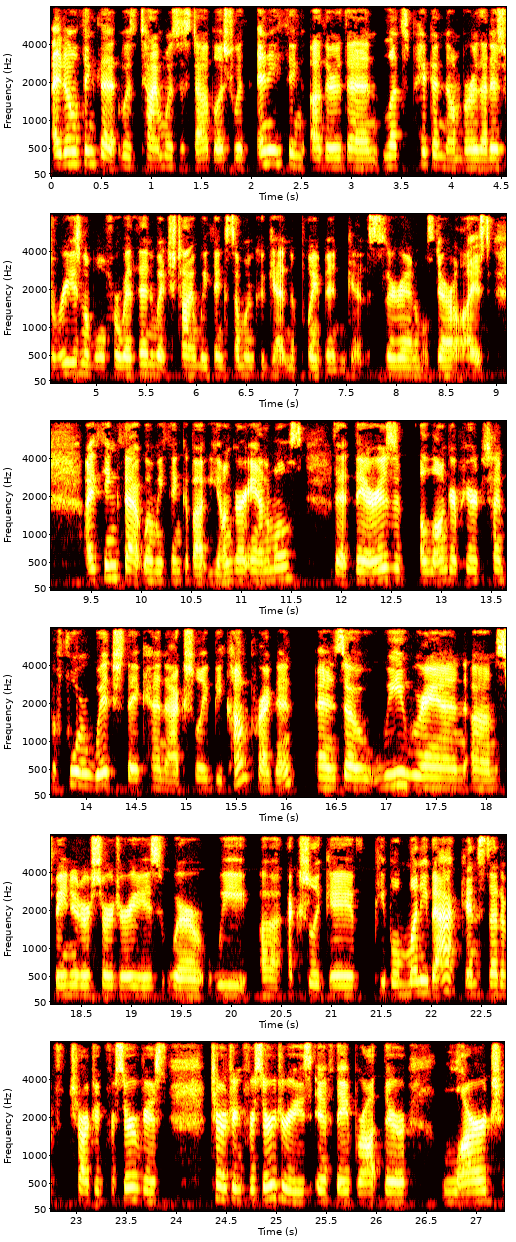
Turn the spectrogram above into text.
I don't think that was time was established with anything other than let's pick a number that is reasonable for within which time we think someone could get an appointment and get their animal sterilized. I think that when we think about younger animals, that there is a, a longer period of time before which they can actually become pregnant. And so we ran um, spay neuter surgeries where we uh, actually gave people money back instead of charging for service, charging for surgeries if they brought their large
